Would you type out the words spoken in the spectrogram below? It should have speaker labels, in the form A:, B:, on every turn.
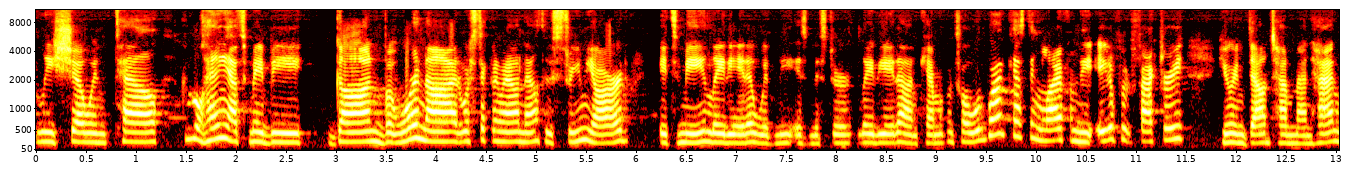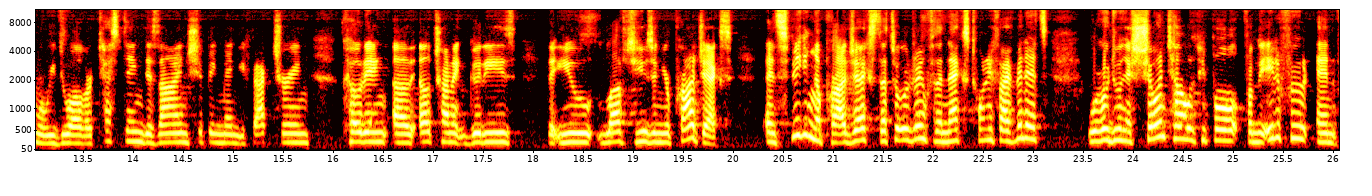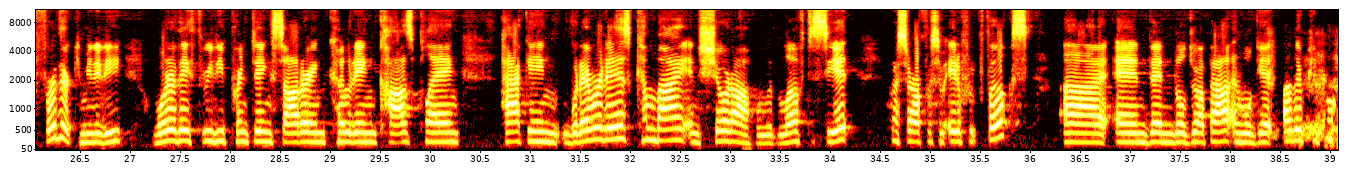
A: weekly show and tell. Google Hangouts may be gone, but we're not. We're sticking around now through StreamYard. It's me, Lady Ada. With me is Mr. Lady Ada on camera control. We're broadcasting live from the Adafruit factory here in downtown Manhattan, where we do all of our testing, design, shipping, manufacturing, coding of electronic goodies that you love to use in your projects. And speaking of projects, that's what we're doing for the next 25 minutes. We're doing a show and tell with people from the Adafruit and further community. What are they 3D printing, soldering, coding, cosplaying, hacking, whatever it is? Come by and show it off. We would love to see it. I'm going to start off with some Adafruit folks, uh, and then they'll drop out, and we'll get other people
